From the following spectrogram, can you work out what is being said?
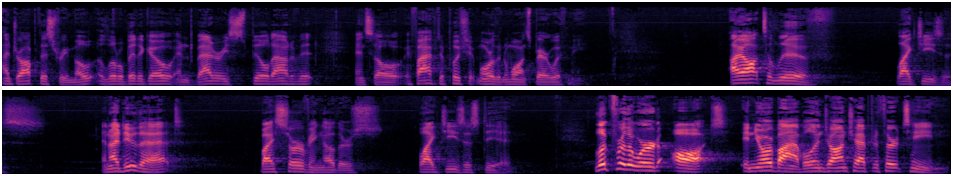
I dropped this remote a little bit ago and the battery spilled out of it. And so if I have to push it more than once, bear with me. I ought to live like Jesus. And I do that by serving others like Jesus did. Look for the word ought in your Bible in John chapter 13.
